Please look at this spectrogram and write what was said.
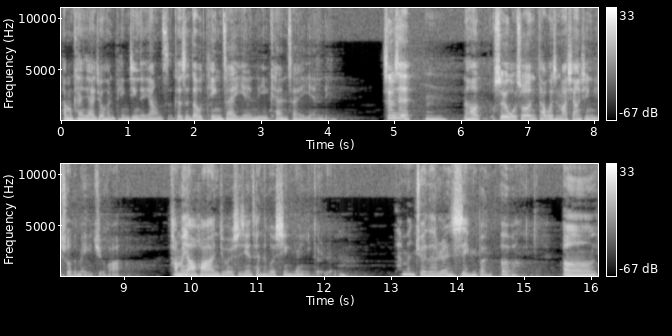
他们看起来就很平静的样子，可是都听在眼里，看在眼里，是不是？嗯。然后，所以我说他为什么要相信你说的每一句话？他们要花很久的时间才能够信任一个人。他们觉得人性本恶，嗯，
